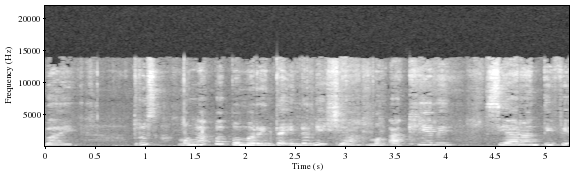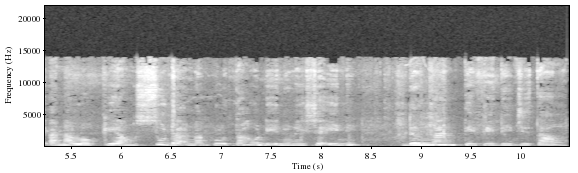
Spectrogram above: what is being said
Baik. Terus mengapa pemerintah Indonesia mengakhiri siaran TV analog yang sudah 60 tahun di Indonesia ini dengan TV digital?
